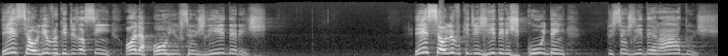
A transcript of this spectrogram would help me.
Esse é o livro que diz assim: olha, honrem os seus líderes. Esse é o livro que diz: líderes, cuidem dos seus liderados.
